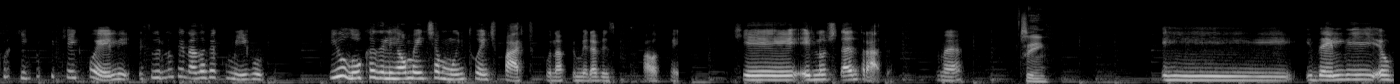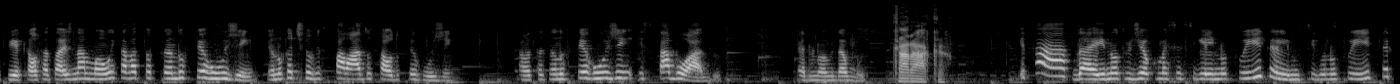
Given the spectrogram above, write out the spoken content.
por que, que eu fiquei com ele? Isso não tem nada a ver comigo. E o Lucas, ele realmente é muito antipático na primeira vez que tu fala com ele. Que ele não te dá entrada, né? Sim. E, e daí ele, eu vi aquela tatuagem na mão e tava tocando Ferrugem. Eu nunca tinha ouvido falar do tal do Ferrugem. Tava tocando Ferrugem e Saboado. Era o nome da música. Caraca. E tá, daí no outro dia eu comecei a seguir ele no Twitter, ele me seguiu no Twitter.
